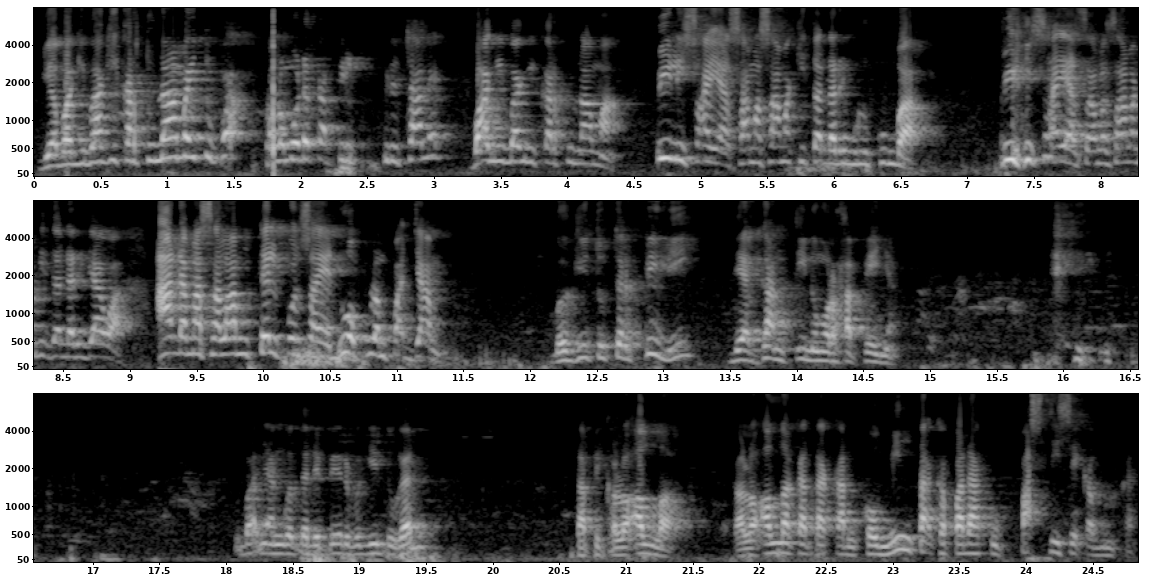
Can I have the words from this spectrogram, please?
Dia bagi-bagi kartu nama itu pak. Kalau mau dekat pil, pil caleg, bagi-bagi kartu nama. Pilih saya, sama-sama kita dari Bulukumba. Pilih saya, sama-sama kita dari Jawa. Ada masalahmu, telepon saya 24 jam. Begitu terpilih, dia ganti nomor HP-nya. Banyak anggota DPR begitu kan? Tapi kalau Allah kalau Allah katakan kau minta kepadaku, pasti saya kabulkan.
